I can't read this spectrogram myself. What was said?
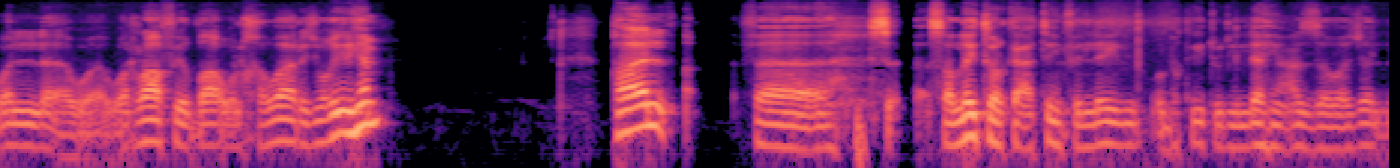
والرافضة والخوارج وغيرهم. قال فصليت ركعتين في الليل وبكيت لله عز وجل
